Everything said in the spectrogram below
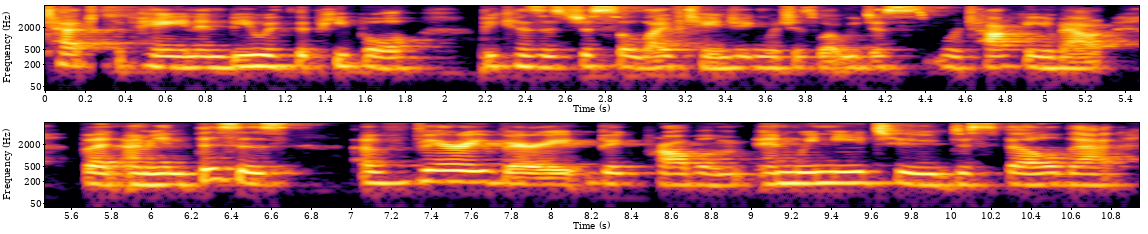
touch the pain and be with the people because it's just so life changing, which is what we just were talking about. But I mean, this is a very, very big problem, and we need to dispel that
